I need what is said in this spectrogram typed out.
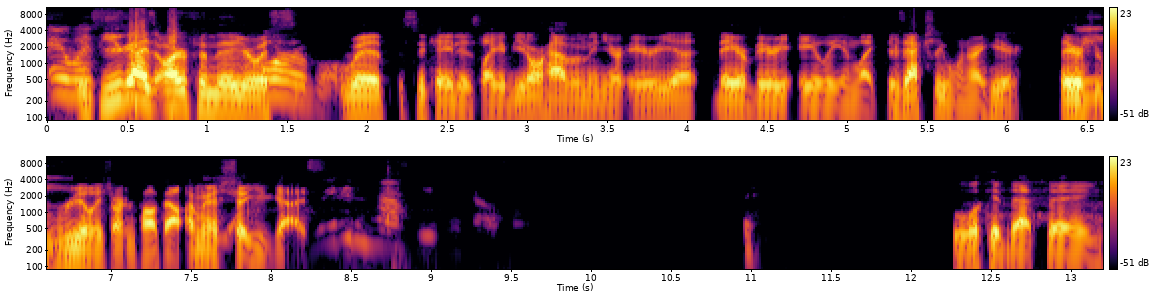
It was If you guys aren't familiar with horrible. with cicadas, like if you don't have them in your area, they are very alien. Like there's actually one right here. They're We- really starting to pop out. I'm going to show you guys. we didn't have these in California. Look at that thing.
